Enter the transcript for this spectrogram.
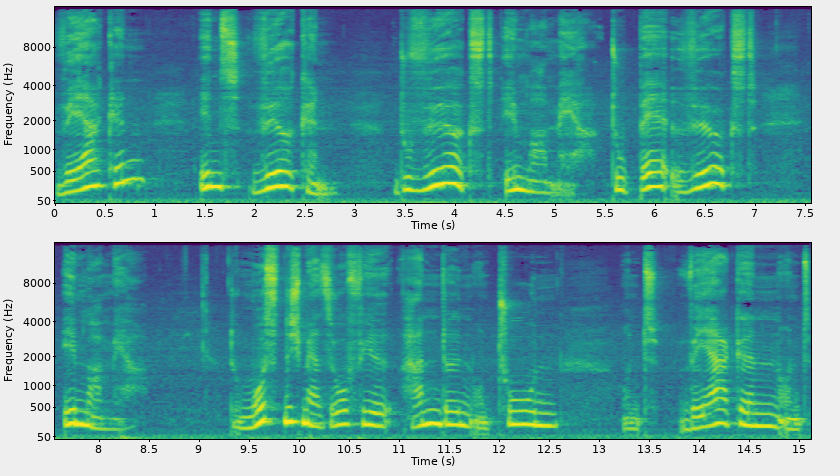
Werken ins Wirken. Du wirkst immer mehr. Du bewirkst immer mehr. Du musst nicht mehr so viel handeln und tun und werken und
